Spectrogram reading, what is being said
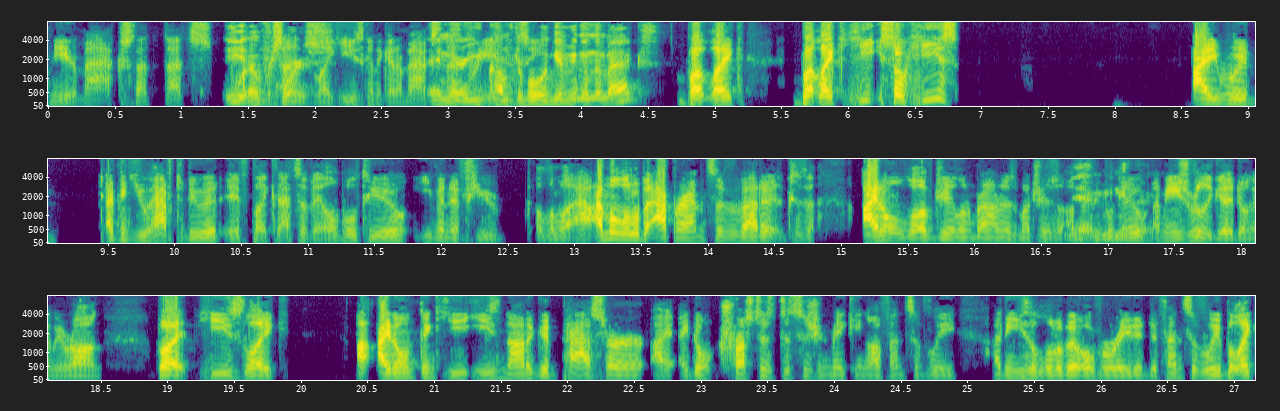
need a max. That that's Yeah, of course. Like he's going to get a max. And are you comfortable agency. giving him the max? But like, but like he, so he's. I would. I think you have to do it if like that's available to you, even if you're a little. I'm a little bit apprehensive about it because I don't love Jaylen Brown as much as other Yeah, people do. I mean, he's really good. Don't get me wrong, but he's like. I- don't think he, he's not a good passer. I, I don't trust his decision making offensively. I think he's a little bit overrated defensively, but like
